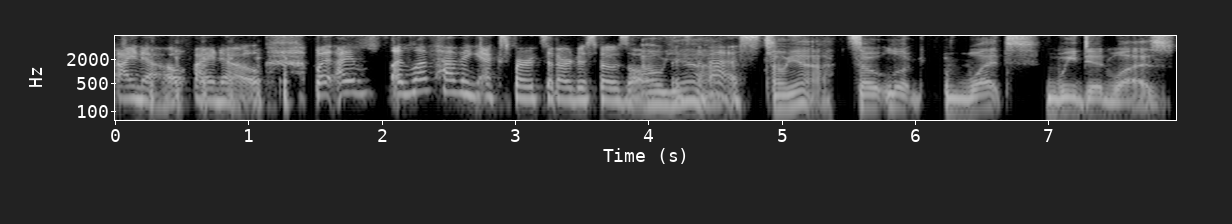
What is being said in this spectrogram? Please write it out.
I know, I know, but I I love having experts at our disposal. Oh yeah, it's the best. Oh yeah. So look, what we did was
